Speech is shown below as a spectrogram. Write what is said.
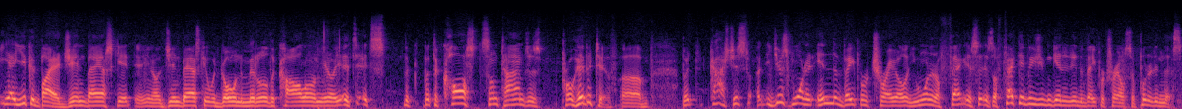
yeah, you could buy a gin basket. You know, gin basket would go in the middle of the column. You know, it's it's the, but the cost sometimes is prohibitive. Um, but gosh, just you just want it in the vapor trail. You want it effect, as, as effective as you can get it in the vapor trail. So put it in this.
